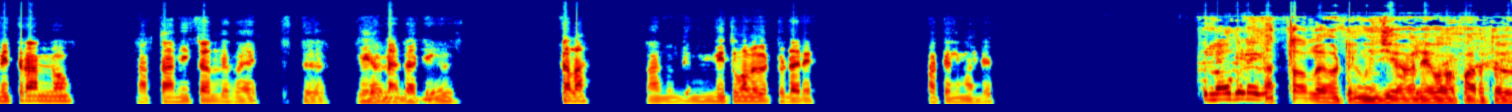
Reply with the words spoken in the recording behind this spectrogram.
मित्रांनो आता आम्ही चाललोय बाहेर जेवणासाठी. चला आणि मी तुम्हाला भेटतो डायरेक्ट हॉटेलमध्ये. आता आलोय हॉटेलमध्ये जेवायला. बघा पारतोय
